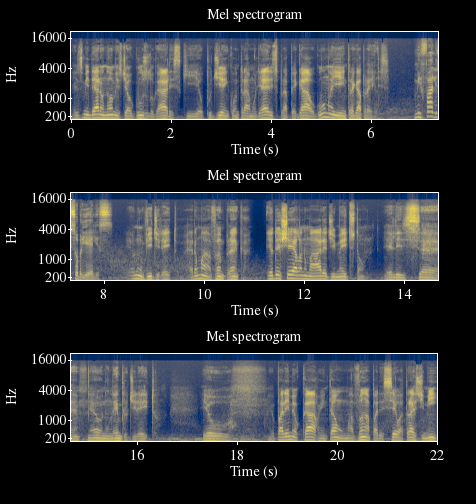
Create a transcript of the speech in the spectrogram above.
Eles me deram nomes de alguns lugares que eu podia encontrar mulheres para pegar alguma e entregar para eles. Me fale sobre eles. Eu não vi direito. Era uma van branca. Eu deixei ela numa área de Maidstone. Eles. É, eu não lembro direito. Eu. Eu parei meu carro, então uma van apareceu atrás de mim,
